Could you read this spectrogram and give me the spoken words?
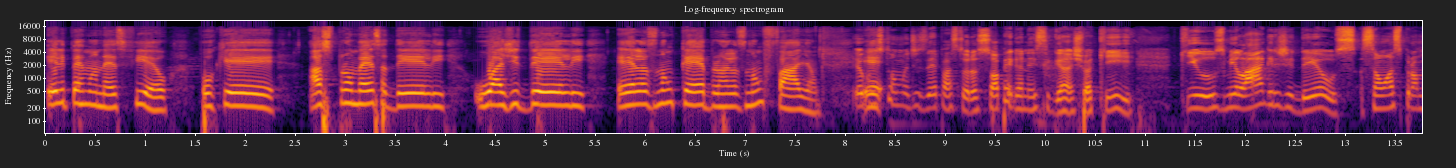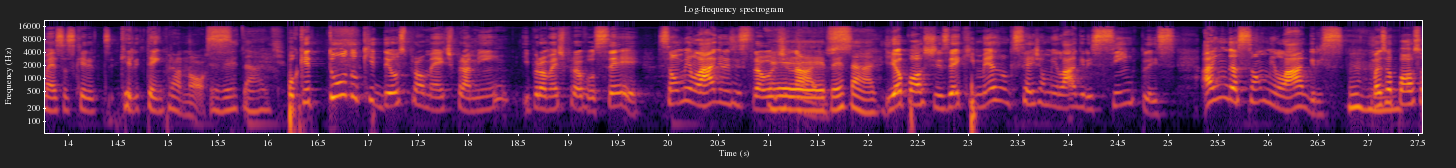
ele permanece fiel, porque as promessas dele, o agir dele, elas não quebram, elas não falham. Eu é, costumo dizer, pastora, só pegando esse gancho aqui, que os milagres de Deus são as promessas que ele, que ele tem para nós. É verdade. Porque tudo que Deus promete para mim e promete para você são milagres extraordinários. É verdade. E eu posso dizer que mesmo que sejam milagres simples, ainda são milagres. Uhum. Mas eu posso,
